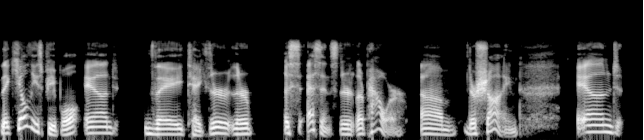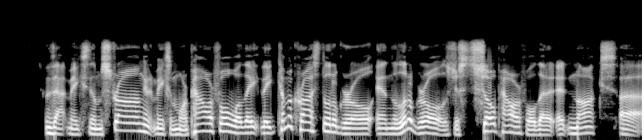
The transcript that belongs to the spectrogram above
They kill these people and they take their their essence their their power um, their shine and that makes them strong and it makes them more powerful well they they come across the little girl and the little girl is just so powerful that it, it knocks uh,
